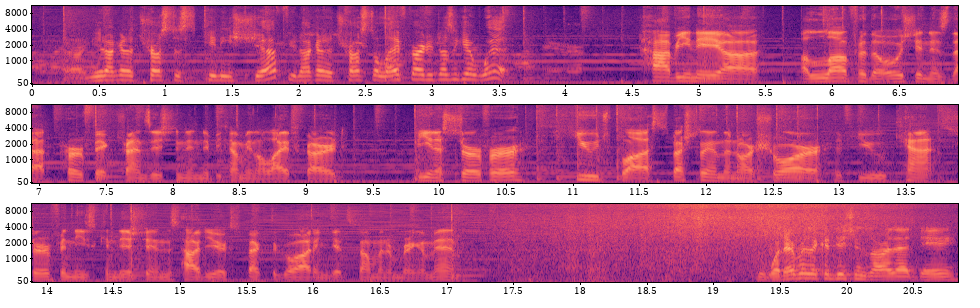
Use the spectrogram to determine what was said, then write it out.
Uh, you're not going to trust a skinny chef. You're not going to trust a lifeguard who doesn't get wet. Having a, uh, a love for the ocean is that perfect transition into becoming a lifeguard. Being a surfer, huge plus, especially on the North Shore. If you can't surf in these conditions, how do you expect to go out and get someone and bring them in? Whatever the conditions are that day,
